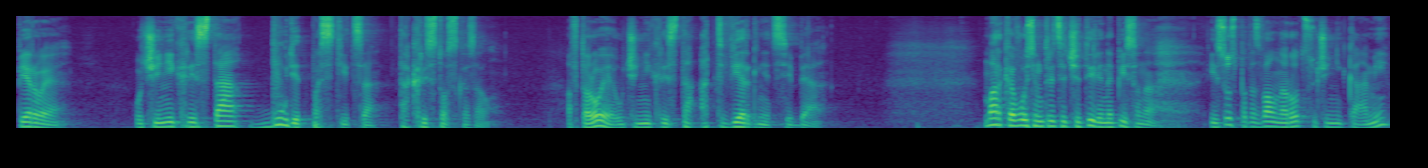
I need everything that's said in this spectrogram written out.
Первое. Ученик Христа будет поститься. Так Христос сказал. А второе, ученик Христа отвергнет себя. Марка 8:34 написано, Иисус подозвал народ с учениками,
